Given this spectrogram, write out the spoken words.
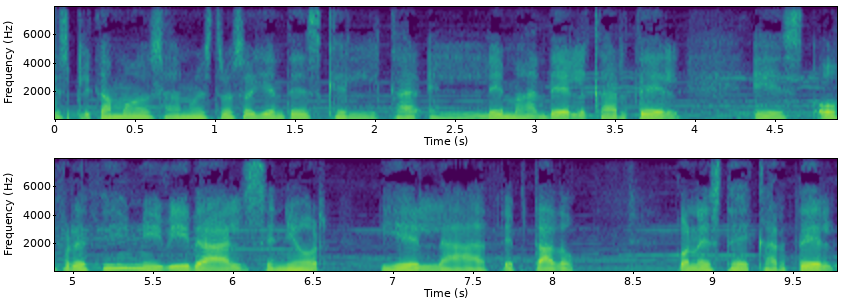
Explicamos a nuestros oyentes que el, lema del cartel es Ofrecí mi vida al Señor y Él la ha aceptado. Con este cartel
